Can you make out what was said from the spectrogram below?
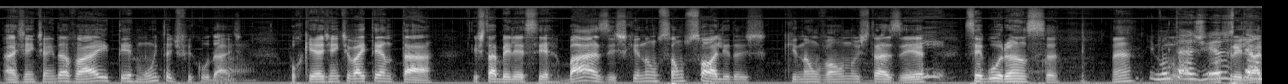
a gente ainda vai ter muita dificuldade. Porque a gente vai tentar estabelecer bases que não são sólidas, que não vão nos trazer E, segurança. Né? e muitas no- no vezes esses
